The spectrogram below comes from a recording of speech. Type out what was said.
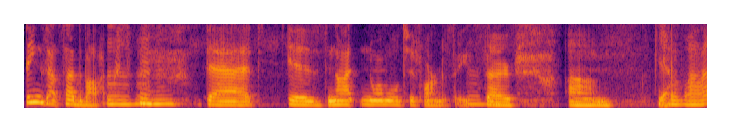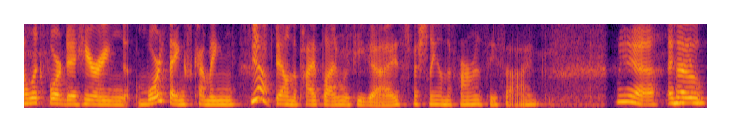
things outside the box Mm-hmm. that is not normal to pharmacy. So, um, yeah. well, I look forward to hearing more things coming Yeah. down the pipeline with you guys, especially on the pharmacy side. Yeah. And So- then-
